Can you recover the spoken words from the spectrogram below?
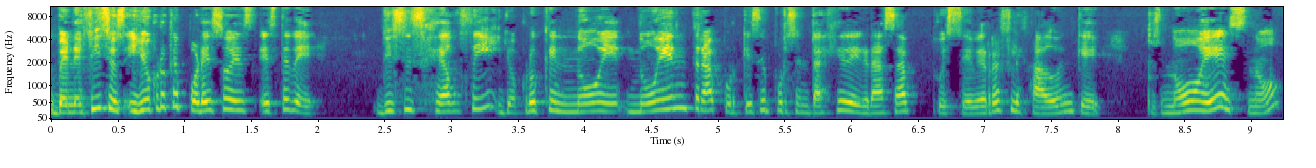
beneficios. Y yo creo que por eso es este de this is healthy, yo creo que no, e, no entra porque ese porcentaje de grasa pues se ve reflejado en que pues no es, ¿no?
